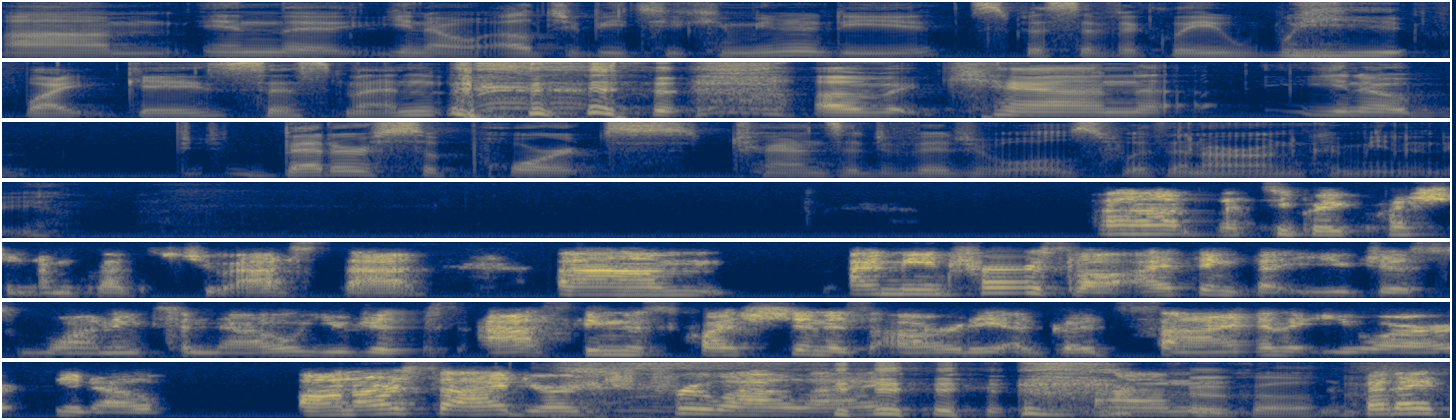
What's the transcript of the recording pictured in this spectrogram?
um, in the you know LGBT community, specifically we white gay cis men, um, can you know better supports trans individuals within our own community? Uh, that's a great question. I'm glad that you asked that. Um, I mean, first of all, I think that you just wanting to know, you just asking this question is already a good sign that you are, you know, on our side. You're a true ally. Um, cool. But I,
